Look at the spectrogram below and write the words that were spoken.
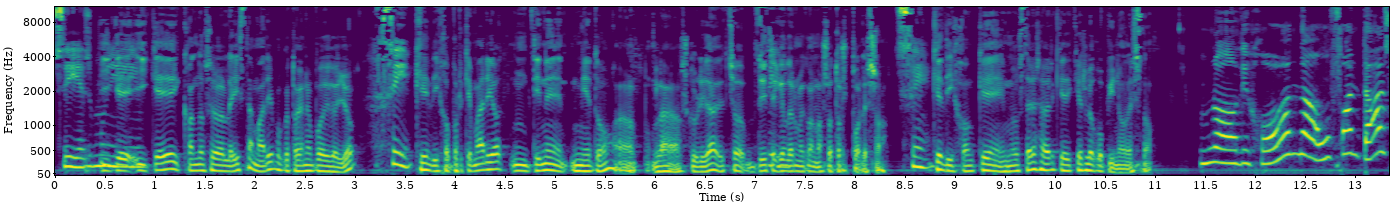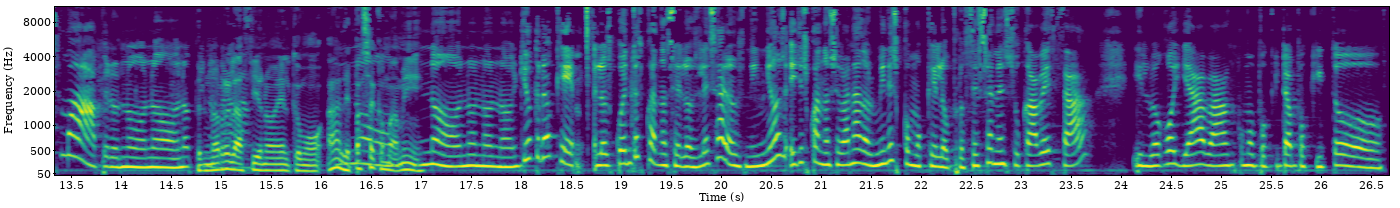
Sí, es muy... ¿Y que, y que cuando se lo leíste a Mario, porque todavía no he podido yo, Sí, ¿qué dijo? Porque Mario mm, tiene miedo a la oscuridad, de hecho dice Sí. que duerme con nosotros por eso. sí. ¿Qué dijo? Que me gustaría saber qué, qué es lo que opinó de esto. No, dijo, anda, un fantasma. Pero no, no, no. Pero no nada. relacionó él como, ah, le pasa No, como a mí. No, no, no, no. Yo creo que los cuentos cuando se los lees a los niños, ellos cuando se van a dormir es como que lo procesan en su cabeza y luego ya van como poquito a poquito,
